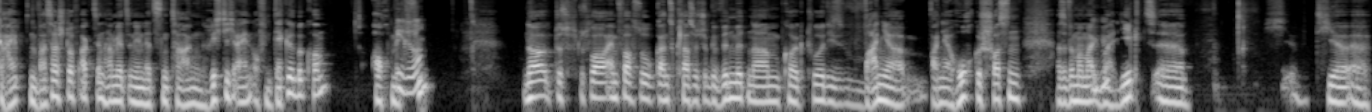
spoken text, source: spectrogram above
gehypten Wasserstoffaktien haben jetzt in den letzten Tagen richtig einen auf den Deckel bekommen. Auch mit Wieso? Na, das, das war einfach so ganz klassische Gewinnmitnahmen, Korrektur, die waren ja, waren ja hochgeschossen. Also wenn man mal mhm. überlegt, äh, hier äh,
